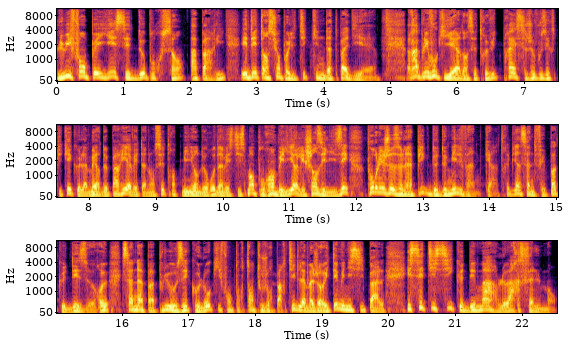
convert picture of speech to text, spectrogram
lui font payer ses 2% à Paris et des tensions politiques qui ne datent pas d'hier. Rappelez-vous qu'hier, dans cette revue de presse, je vous expliquais que la maire de Paris avait annoncé 30 millions d'euros d'investissement pour embellir les Champs-Élysées pour les Jeux Olympiques de 2024. Eh bien, ça ne fait pas que des heureux. Ça n'a pas plu aux écolos qui font pourtant toujours partie de la majorité municipale. Et c'est ici que démarre le harcèlement.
